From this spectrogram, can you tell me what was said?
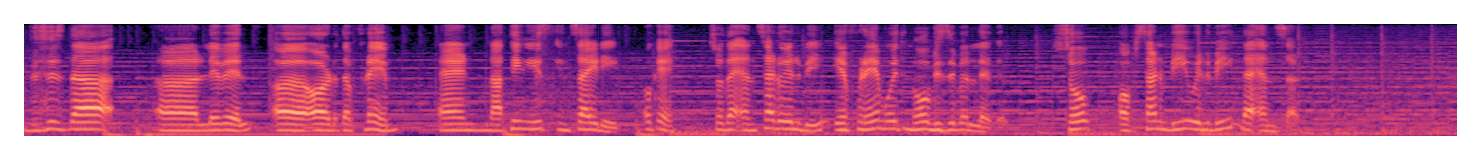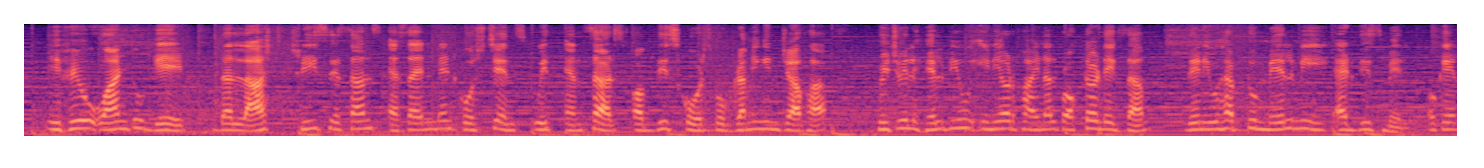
this is the uh, level uh, or the frame and nothing is inside it okay so the answer will be a frame with no visible level so option B will be the answer. If you want to get the last 3 sessions assignment questions with answers of this course programming in Java which will help you in your final proctored exam then you have to mail me at this mail okay.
